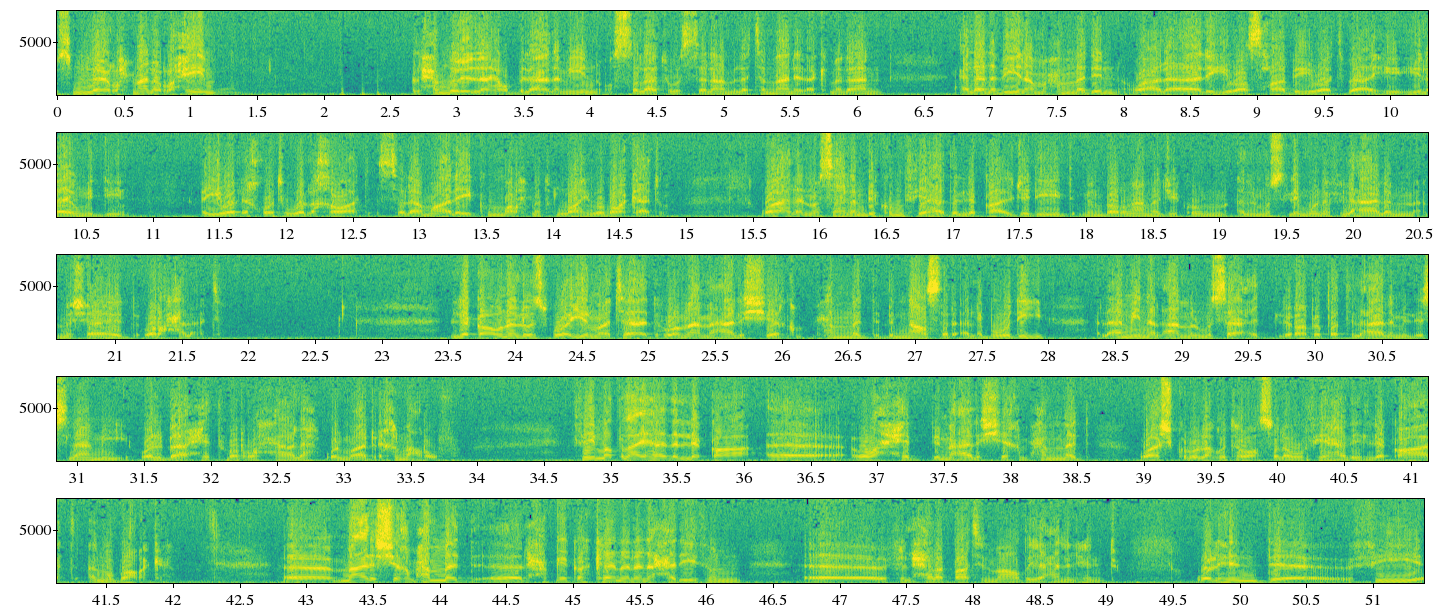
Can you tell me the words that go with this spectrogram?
بسم الله الرحمن الرحيم. الحمد لله رب العالمين والصلاة والسلام الأتمان الأكملان على نبينا محمد وعلى آله وأصحابه وأتباعه إلى يوم الدين. أيها الإخوة والأخوات السلام عليكم ورحمة الله وبركاته. وأهلا وسهلا بكم في هذا اللقاء الجديد من برنامجكم المسلمون في العالم مشاهد ورحلات. لقاؤنا الأسبوعي المعتاد هو مع معالي الشيخ محمد بن ناصر العبودي الأمين العام المساعد لرابطة العالم الإسلامي والباحث والرحالة والمؤرخ المعروف. في مطلع هذا اللقاء آه، أرحب بمعالي الشيخ محمد وأشكر له تواصله في هذه اللقاءات المباركة. آه، معالي الشيخ محمد آه، الحقيقة كان لنا حديث في الحلقات الماضية عن الهند. والهند في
